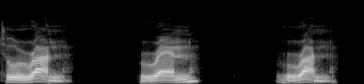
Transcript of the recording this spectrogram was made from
To run, ran, run.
